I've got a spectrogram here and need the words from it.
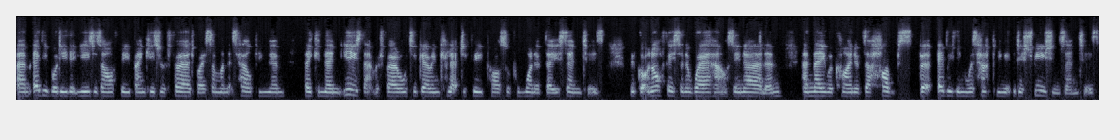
Um, everybody that uses our food bank is referred by someone that's helping them they can then use that referral to go and collect a food parcel from one of those centres. We've got an office and a warehouse in Earlham, and they were kind of the hubs, but everything was happening at the distribution centres.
